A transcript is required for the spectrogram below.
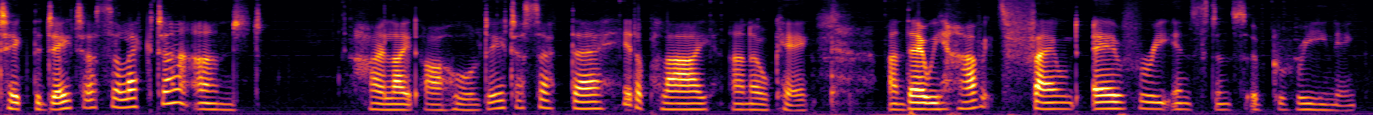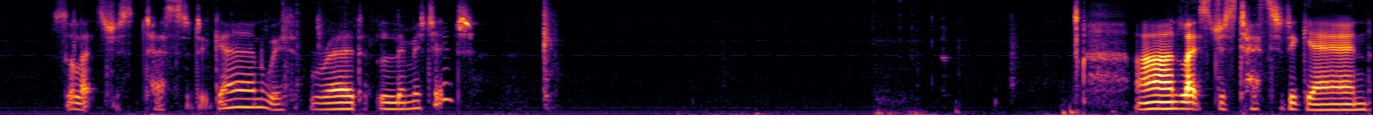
take the data selector and highlight our whole data set there hit apply and OK and there we have it's found every instance of greening. So let's just test it again with red limited. And let's just test it again.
